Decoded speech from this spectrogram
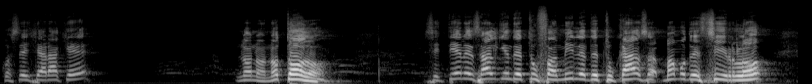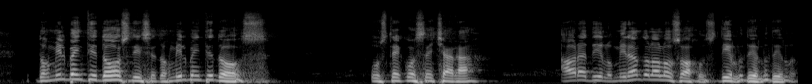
¿Cosechará qué? No, no, no todo. Si tienes alguien de tu familia, de tu casa, vamos a decirlo. 2022 dice, 2022, usted cosechará Ahora dilo, mirándolo a los ojos, dilo, dilo, dilo.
